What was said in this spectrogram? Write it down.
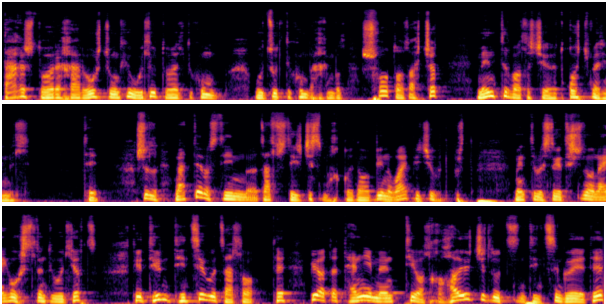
дагаж дуурайхаар өөр чинь үнхээр үлэг дуурайдаг хүн үзүүлдэг хүн байх юм бол шууд бол очиод ментор болооч гэдэг 30 маар юм бэл. Тий. Шил над дээр бас тийм залуучууд иржсэн байхгүй нөгөө би нөгөө YPG хөтөлбөрт ментор байсан гэдэг чинь нөгөө айгүй өрсөлдөөн төвөл явц. Тэгээд тэр нь тэнцээгүй залуу тий. Би одоо таны менти болох 2 жил үдсэн тэнцсэнгүй тий.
